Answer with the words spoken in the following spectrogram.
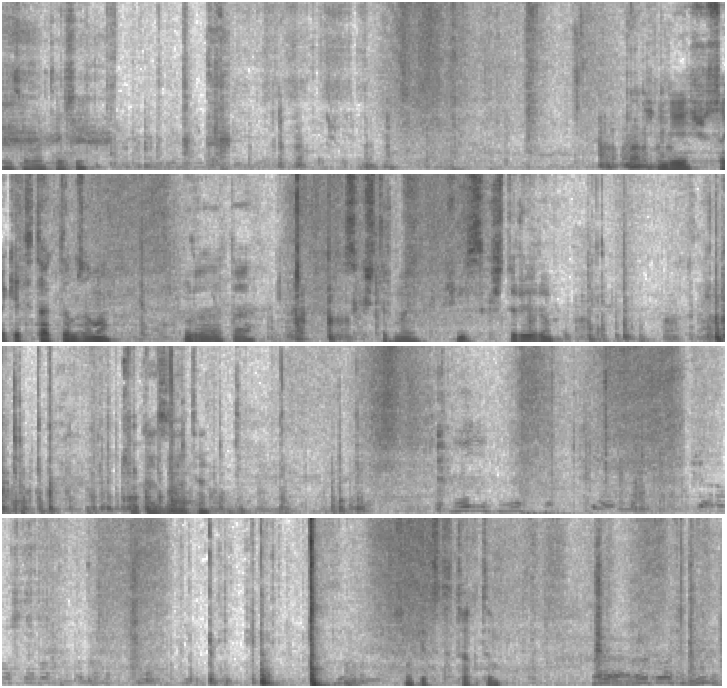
dezavantajı. Şimdi şu saketi taktığım zaman burada da sıkıştırmayı şimdi sıkıştırıyorum. Çok az zaten. Soketi de taktım. Kapağı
